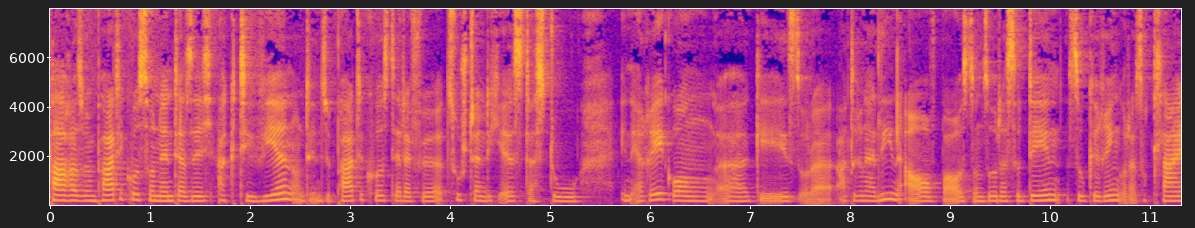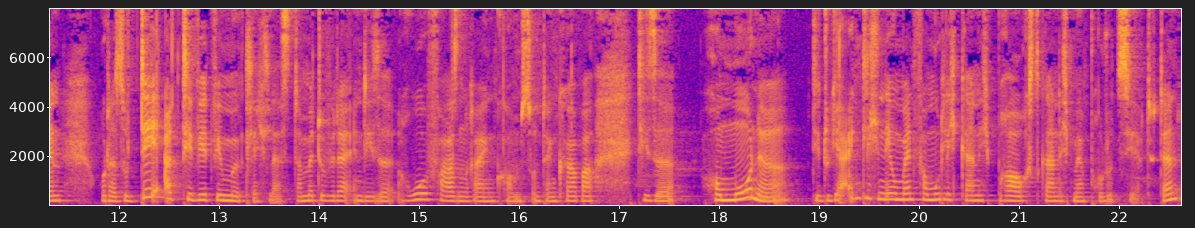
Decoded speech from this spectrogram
Parasympathikus, so nennt er sich, aktivieren und den Sympathikus, der dafür zuständig ist, dass du in Erregung äh, gehst oder Adrenalin aufbaust und so, dass du den so gering oder so klein oder so deaktiviert wie möglich lässt, damit du wieder in diese Ruhephasen reinkommst und dein Körper diese Hormone die du ja eigentlich in dem Moment vermutlich gar nicht brauchst, gar nicht mehr produziert. Denn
